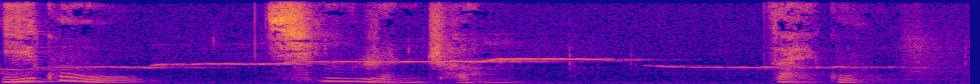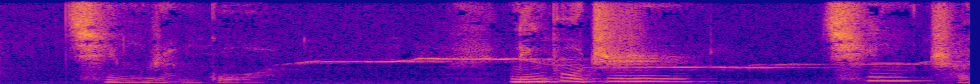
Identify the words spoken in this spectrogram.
一顾。倾人城，再顾倾人国。宁不知倾城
